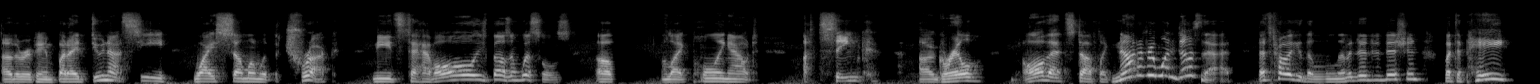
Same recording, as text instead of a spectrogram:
of the Rivian, but I do not see why someone with the truck needs to have all these bells and whistles of like pulling out a sink, a grill, all that stuff. Like not everyone does that. That's probably the limited edition, but to pay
